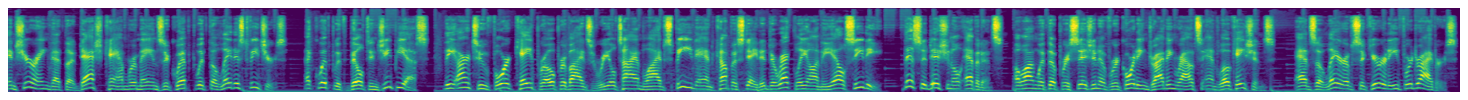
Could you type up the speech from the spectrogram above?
ensuring that the dashcam remains equipped with the latest features. Equipped with built-in GPS, the R2 4K Pro provides real-time live speed and compass data directly on the LCD. This additional evidence, along with the precision of recording driving routes and locations, adds a layer of security for drivers.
